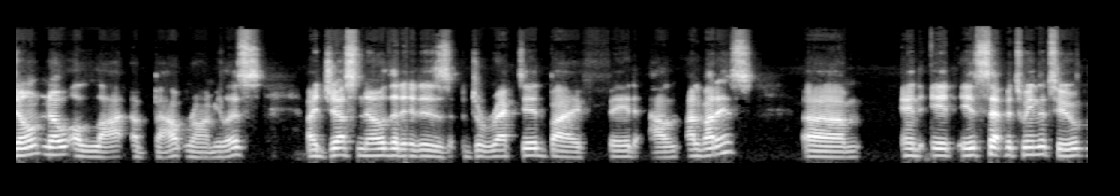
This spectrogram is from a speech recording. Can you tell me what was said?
don't know a lot about Romulus. I just know that it is directed by Fede Al- Alvarez, um, and it is set between the two.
